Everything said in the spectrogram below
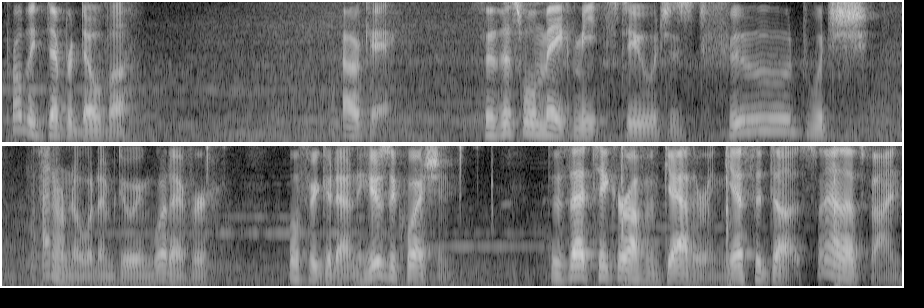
Probably Debradova. Okay. So this will make meat stew, which is food, which... I don't know what I'm doing, whatever. We'll figure it out. Now here's a question. Does that take her off of gathering? Yes, it does. Eh, that's fine.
